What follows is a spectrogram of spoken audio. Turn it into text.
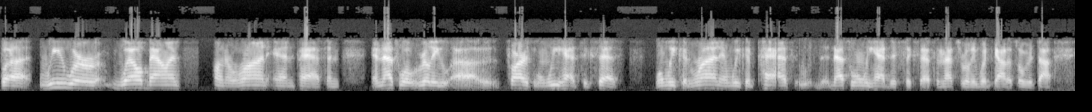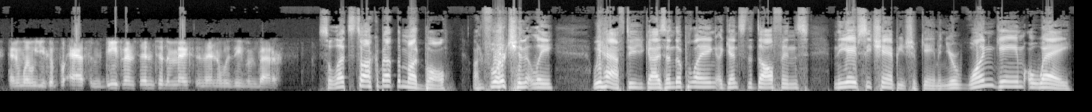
But we were well balanced on a run and pass, and and that's what really, uh, as far as when we had success, when we could run and we could pass, that's when we had this success, and that's really what got us over the top. And when you could add some defense into the mix, and then it was even better. So let's talk about the Mud Bowl. Unfortunately, we have to. You guys end up playing against the Dolphins in the AFC Championship game, and you're one game away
